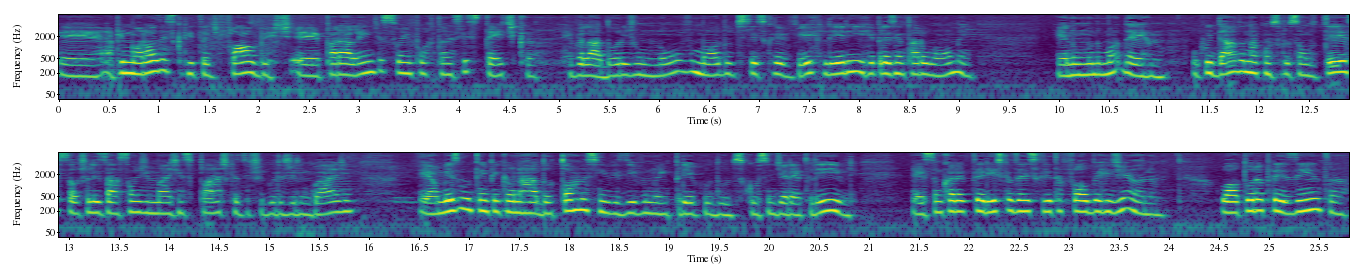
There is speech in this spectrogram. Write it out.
É, a primorosa escrita de Flaubert, é, para além de sua importância estética, reveladora de um novo modo de se escrever, ler e representar o homem é, no mundo moderno. O cuidado na construção do texto, a utilização de imagens plásticas e figuras de linguagem, é, ao mesmo tempo em que o narrador torna-se invisível no emprego do discurso indireto livre, é, são características da escrita flaubertiana. O autor apresenta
